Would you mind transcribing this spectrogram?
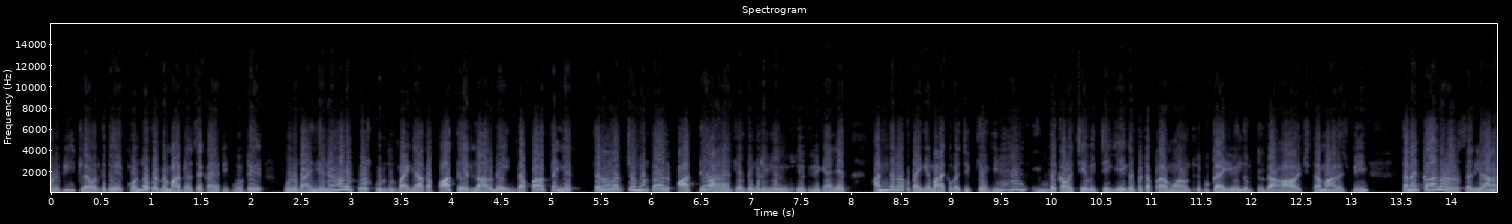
ஒரு வீட்டுல வந்துட்டு கொஞ்சம் கொஞ்சமா ட்ரெஸ்ஸை கழட்டி போட்டு ஒரு பயங்கரமான போஸ்ட் கொடுத்துருப்பாங்க. அதை பார்த்து எல்லாருமே இந்த படத்தை எத்தனை லட்சம் கொடுத்தாலும் பார்த்தே ஆகணும்னு சொல்லிட்டு முடிவு சொல்லிட்டு இருக்காங்க அந்த அளவுக்கு பயங்கரமான கவர்ச்சி. ஸோ இன்னும் இந்த கவர்ச்சியை வச்சு ஏகப்பட்ட படங்கள் வந்துட்டு புக் ஆகி வந்துட்டு இருக்காங்க. ரச்சிதா மகாலட்சுமி. தனக்கான ஒரு சரியான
